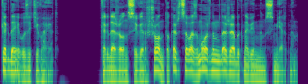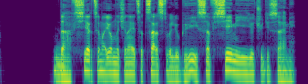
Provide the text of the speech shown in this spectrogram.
когда его затевают? Когда же он совершен, то кажется возможным даже обыкновенным смертным. Да, в сердце моем начинается царство любви со всеми ее чудесами.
